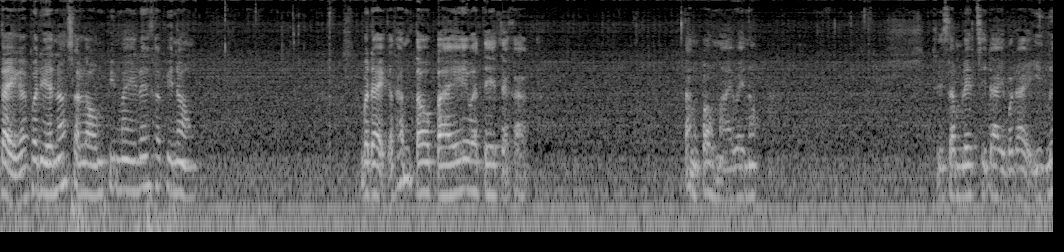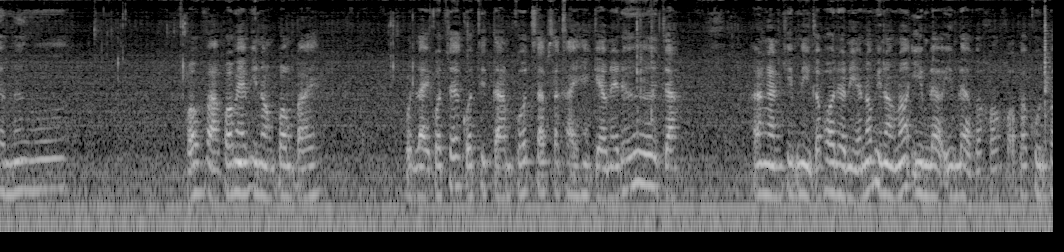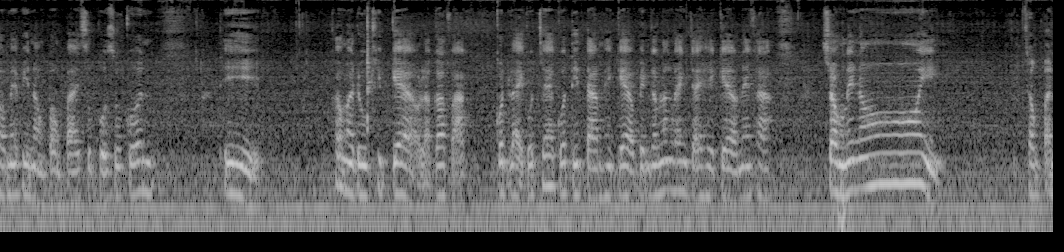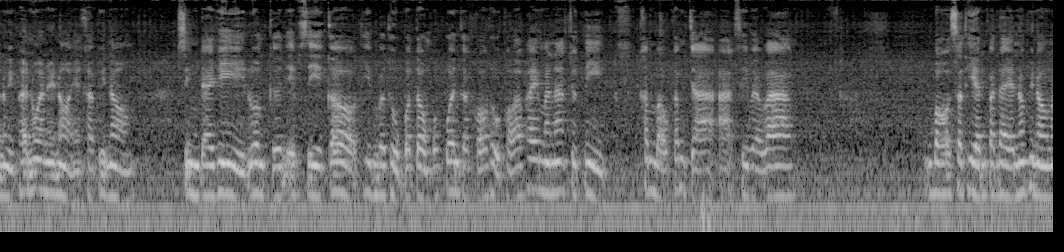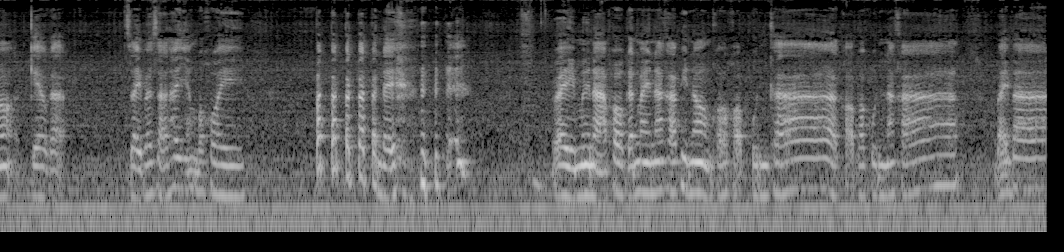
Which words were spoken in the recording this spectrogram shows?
ได้ก็พอดีเนาะสลองปีใหม่เลยค่ะพี่น้องบ่ได้ก็ทำต่อไปว่าเตจะค่ะ ตั้งเป้าหมายไว้เนาะสิสำเร็จสิได้บ่ได้อีกเรื่องนึงขอฝากพ่อแม่พี่น้องปองไป กดไลค์กดแชร์กดติดตามกดซับสไครต์ให้แก้วในเด้อจ้ะถ้างานคลิปนี้ก็พอเดี๋ยวนี้เนาะพี่น้องเนาะอิ่มแล้วอิ่มแล้วก็ขอขอบพระคุณพ่อแม่พี่น้องปองไปสุขสุขคนที่ เข้ามาดูคลิปแก้ว แล้วก็ฝากกดไลค์กดแชร์กดติดตามให้แก้ว เป็นกำลังแรงใจให้แก้วนะคะช่องน้อยๆช่องปานุ่ยพานัวน้อยๆค่ะพี่น้องสิ่งใดที่ล่วงเกิน FC ก็ทีมประถูกประตองประควรกับขอถูกขออภัยมาณจุดนี้คำเบาคำจาอาจสิแบบว่าบอสะเทียนปันใดเนาะพี่น้องเนาะแก้วก็ใส่ภาษาไทยยังบ่คอย ปัดปัดปัดปัดปันใด ไว้มือหนาพอกันไหมนะคะ พี่น้องขอขอบคุณค่ะ ขอบพระคุณนะคะ บ๊ายบาย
